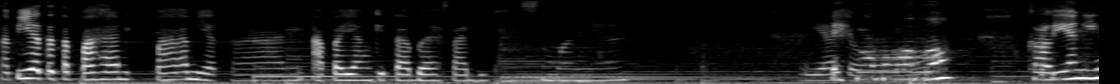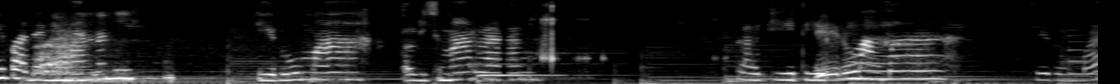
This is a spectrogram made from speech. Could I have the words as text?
Tapi ya tetap paham, paham ya kan apa yang kita bahas tadi semuanya. Iya Eh ngomong-ngomong, kalian ini pada di mana nih? Di rumah atau di Semarang? Lagi di, Di rumah. rumah. Di rumah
